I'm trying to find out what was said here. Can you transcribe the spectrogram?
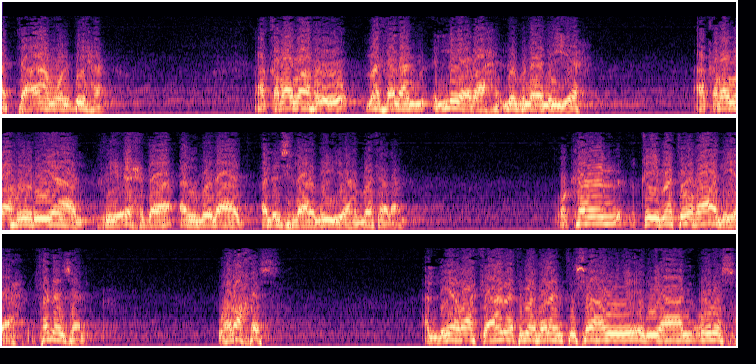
التعامل بها أقرضه مثلا ليرة لبنانية أقرضه ريال في إحدى البلاد الإسلامية مثلا وكان قيمته غالية فنزل ورخص. الليرة كانت مثلا تساوي ريال ونصف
